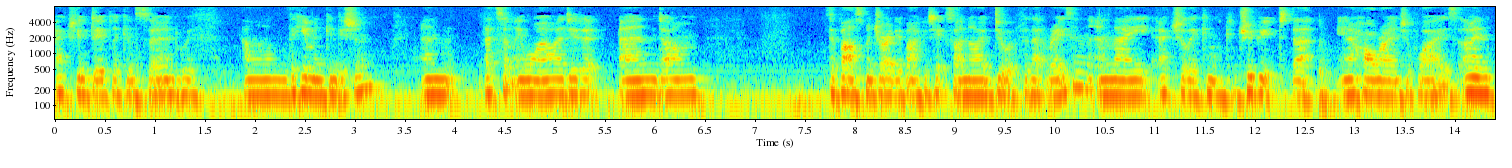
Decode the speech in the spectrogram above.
actually are deeply concerned with um, the human condition, and that's certainly why I did it. And um, the vast majority of architects I know do it for that reason, and they actually can contribute to that in a whole range of ways. I mean,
